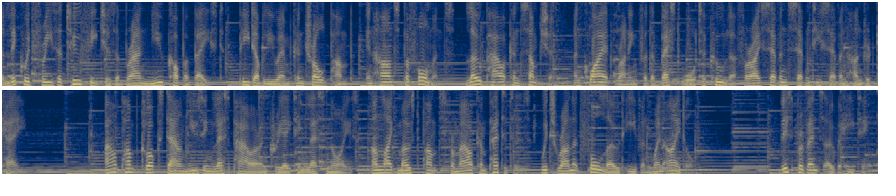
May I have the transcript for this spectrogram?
The Liquid Freezer 2 features a brand new copper-based, PWM-controlled pump, enhanced performance, low power consumption, and quiet running for the best water cooler for i7 7700K. Our pump clocks down using less power and creating less noise, unlike most pumps from our competitors, which run at full load even when idle. This prevents overheating,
